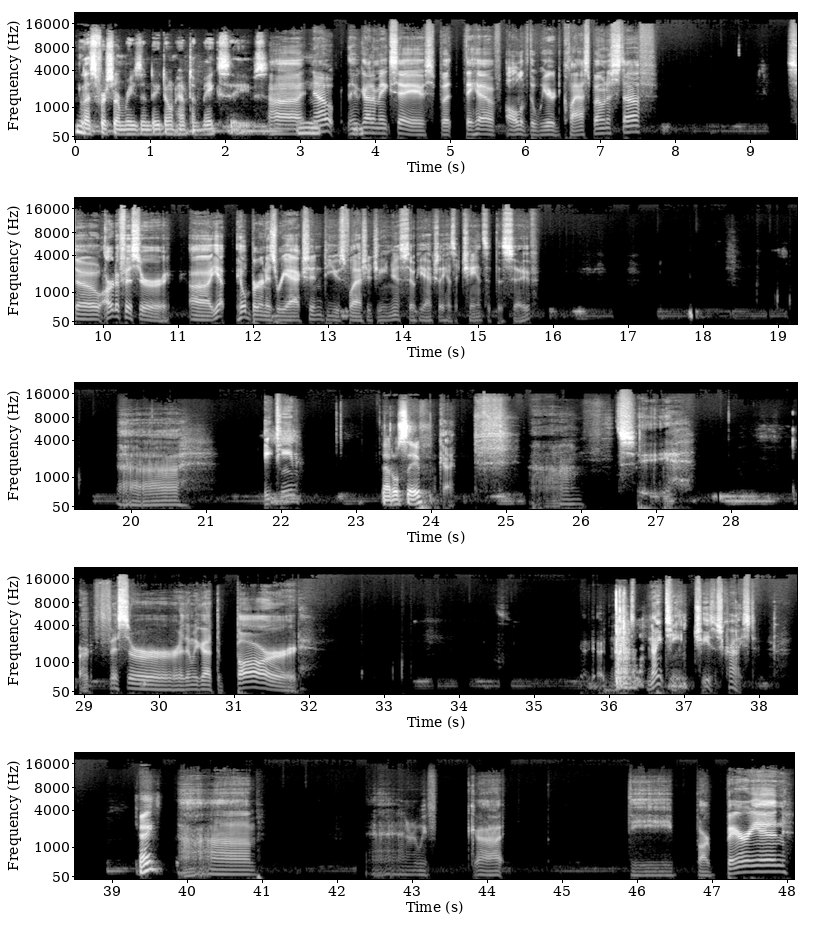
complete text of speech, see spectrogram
Unless for some reason they don't have to make saves. Uh, Mm. no, they've got to make saves, but they have all of the weird class bonus stuff. So Artificer, uh, yep, he'll burn his reaction to use Flash of Genius, so he actually has a chance at this save. Uh, 18. That'll save. Okay. Um, let's see. Artificer. Then we got the Bard. Uh, 19. Jesus Christ. Okay. Um, and we've got the Barbarian.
